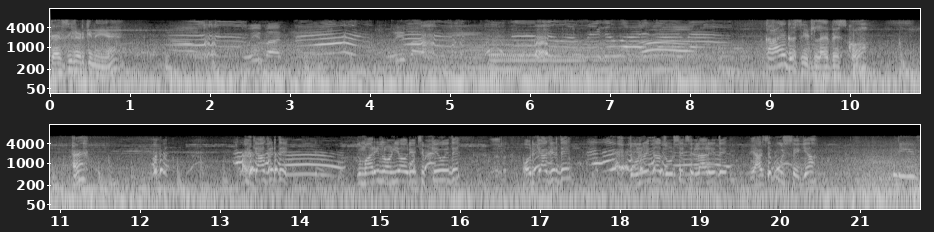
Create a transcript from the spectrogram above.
कैसी लड़की नहीं है? कोई बात नहीं कोई बात काहे घसीट लाए बे इसको हैं? क्या करते? तुम्हारी लौंडिया और ये चिपके हुए थे। और क्या करते? दोनों इतना ज़ोर से चिल्ला रहे थे। यार से पूछते क्या? प्लीज़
